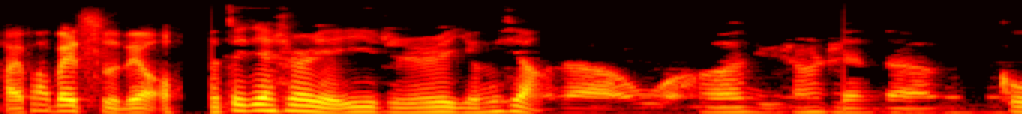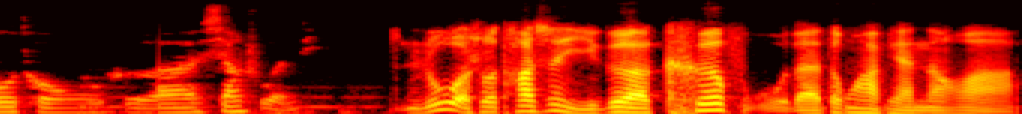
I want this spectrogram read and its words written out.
害怕被吃掉，这件事儿也一直影响着我和女生之间的沟通和相处问题。如果说它是一个科普的动画片的话，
